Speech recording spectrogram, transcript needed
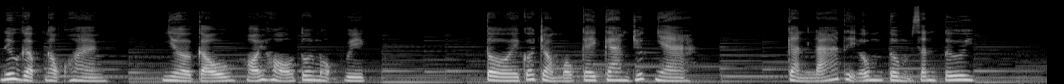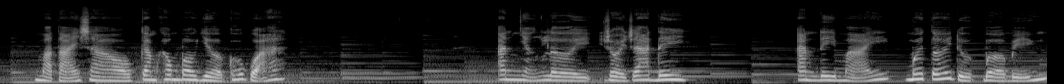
nếu gặp ngọc hoàng, nhờ cậu hỏi hộ tôi một việc. Tôi có trồng một cây cam trước nhà. Cành lá thì um tùm xanh tươi. Mà tại sao cam không bao giờ có quả? Anh nhận lời rồi ra đi anh đi mãi mới tới được bờ biển.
